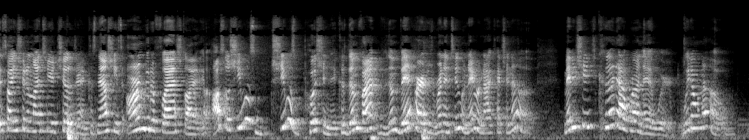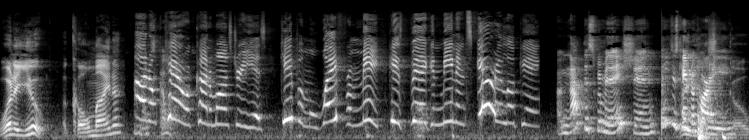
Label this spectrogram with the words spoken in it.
This is why you shouldn't lie to your children, because now she's armed with a flashlight. Also, she was she was pushing it, because them vi- them vampires was running too, and they were not catching up. Maybe she could outrun Edward. We don't know. What are you? A coal miner? I don't Go. care what kind of monster he is. Keep him away from me. He's big and mean and scary looking. I'm not discrimination. He just came to party. Go.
